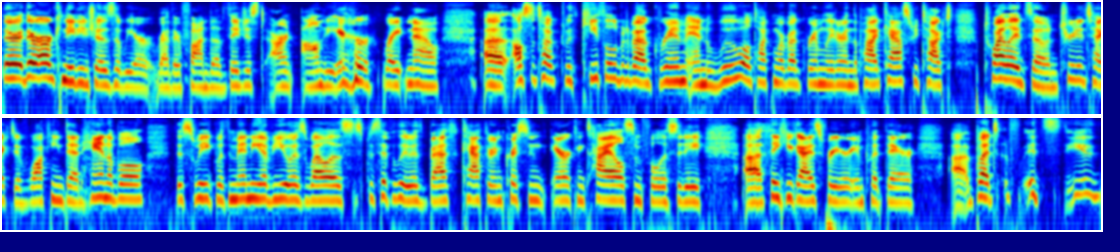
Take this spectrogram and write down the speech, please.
there there are Canadian shows that we are rather fond of. They just aren't on the air right now. Uh, also talked with Keith a little bit about Grimm and Woo. I'll talk more about Grimm later in the podcast. We talked Twilight Zone, True Detective, Walking Dead, Hannibal this week with many of you, as well as specifically with Beth, Catherine, Kristen, Eric, and Kyle. Some Felicity. Uh, thank you guys for your input there. Uh, but it's you,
